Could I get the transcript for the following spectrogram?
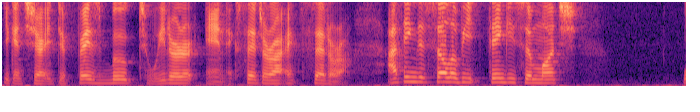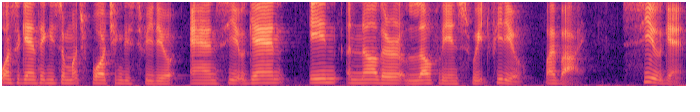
You can share it to Facebook, Twitter, and etc. etc. I think that's all of it. Thank you so much. Once again, thank you so much for watching this video and see you again in another lovely and sweet video. Bye bye. See you again.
